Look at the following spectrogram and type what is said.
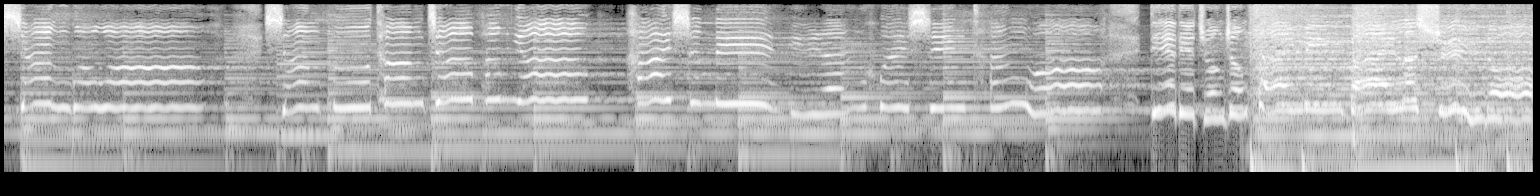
想过我，想普通交朋友，还是你依然会心疼我，跌跌撞撞才明白了许多。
